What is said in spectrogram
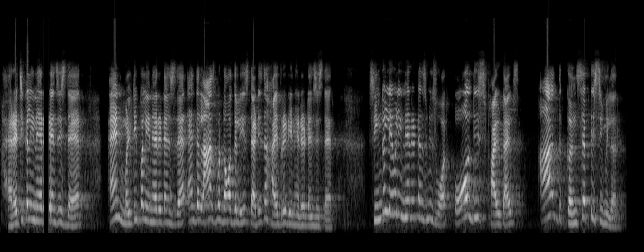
hierarchical inheritance is there and multiple inheritance is there and the last but not the least that is the hybrid inheritance is there. Single level inheritance means what? All these five types are the concept is similar.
